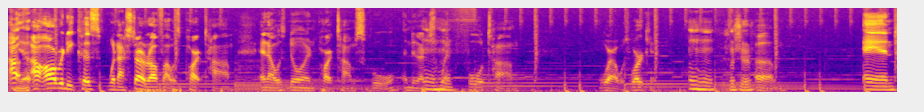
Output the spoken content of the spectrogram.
I, Yep. I already because when I started off, I was part time and I was doing part time school, and then I just Mhm. went full time where I was working. Mhm, for sure. Um, and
